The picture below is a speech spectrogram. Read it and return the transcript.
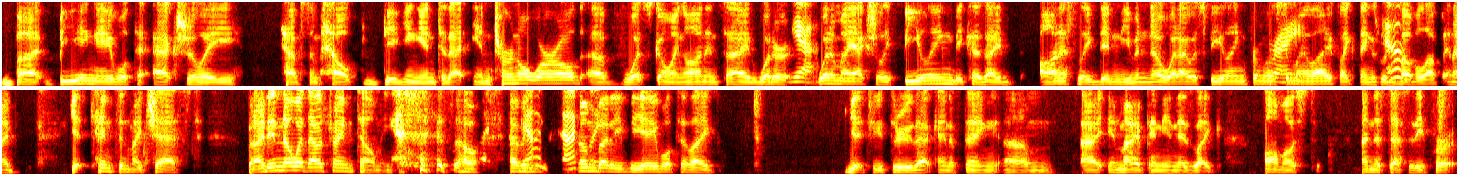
but being able to actually have some help digging into that internal world of what's going on inside what are Yeah. what am i actually feeling because i honestly didn't even know what i was feeling for most of my life like things would Yeah. bubble up and i'd get tense in my chest but i didn't know what that was trying to tell me. So having yeah, exactly. somebody be able to like get you through that kind of thing um i in my opinion is like almost a necessity for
